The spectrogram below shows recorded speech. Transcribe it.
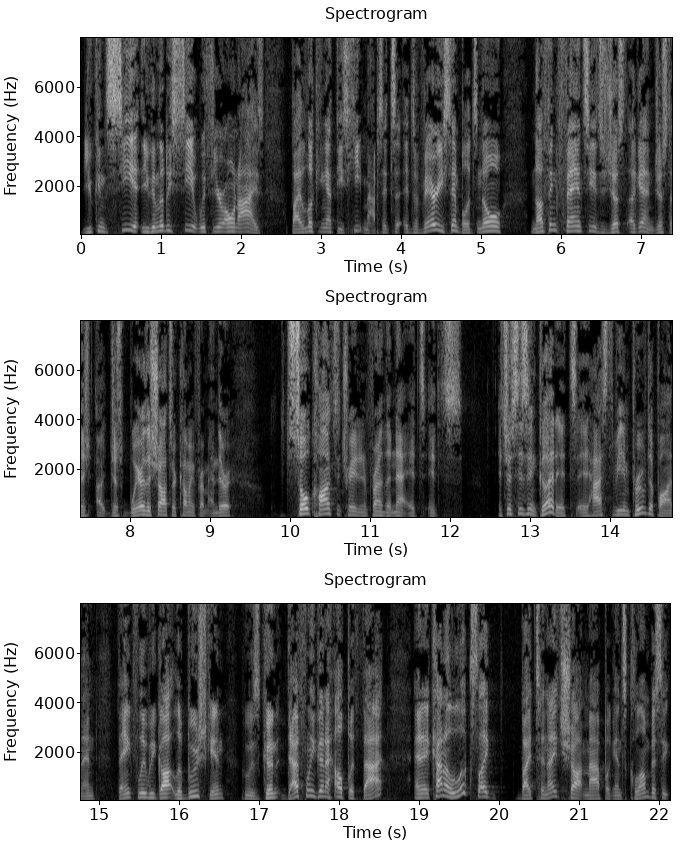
you can see it you can literally see it with your own eyes by looking at these heat maps. It's it's very simple. It's no nothing fancy. It's just again just a, just where the shots are coming from. And they're so concentrated in front of the net. It's it's it just isn't good. It's it has to be improved upon. And thankfully, we got Lyubushkin, who's going definitely going to help with that. And it kind of looks like by tonight's shot map against Columbus, it,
